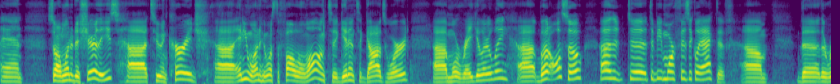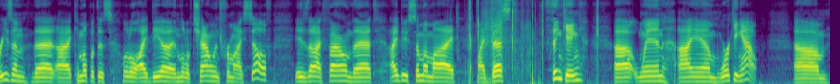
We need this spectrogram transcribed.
And so I wanted to share these uh, to encourage uh, anyone who wants to follow along to get into God's Word uh, more regularly, uh, but also uh, to, to be more physically active. Um, the, the reason that I came up with this little idea and little challenge for myself is that I found that I do some of my, my best thinking uh, when I am working out. Um,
